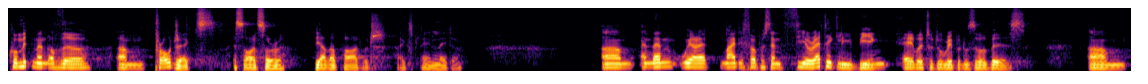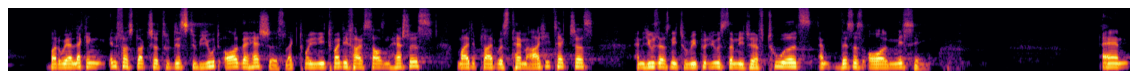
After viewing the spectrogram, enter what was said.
commitment of the um, projects is also the other part, which I explain later. Um, and then we are at 94% theoretically being able to do reproducible builds. Um, but we are lacking infrastructure to distribute all the hashes. Like you need 25,000 hashes multiplied with 10 architectures, and users need to reproduce them, need to have tools, and this is all missing. And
